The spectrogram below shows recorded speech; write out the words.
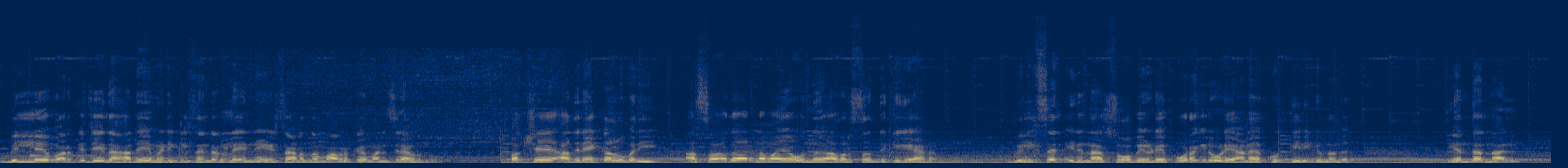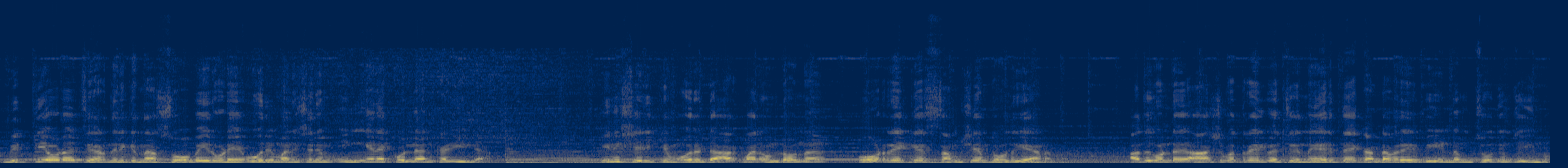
ബില്ല് വർക്ക് ചെയ്ത അതേ മെഡിക്കൽ സെന്ററിലെ നേഴ്സാണെന്നും അവർക്ക് മനസ്സിലാകുന്നു. പക്ഷേ അതിനേക്കാൾ ഉപരി അസാധാരണമായ ഒന്ന് അവർ ശ്രദ്ധിക്കുകയാണ്. വിൽസൺ ഇരുന്ന ശോഭയുടെ പുറകിലൂടെയാണ് കുത്തിയിരിക്കുന്നത്. എന്തെന്നാൽ ഭിത്തിയോട് ചേർന്നിരിക്കുന്ന ശോഭയിലൂടെ ഒരു മനുഷ്യനും ഇങ്ങനെ കൊല്ലാൻ കഴിയില്ല. ഇനി ശരിക്കും ഒരു ഡാർക്ക് മാൻ ഉണ്ടോയെന്ന് ഓർഡറേക്ക് സംശയം തോന്നുകയാണ്. അതുകൊണ്ട് ആശുപത്രിയിൽ വെച്ച് നേരത്തെ കണ്ടവരെ വീണ്ടും ചോദ്യം ചെയ്യുന്നു.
